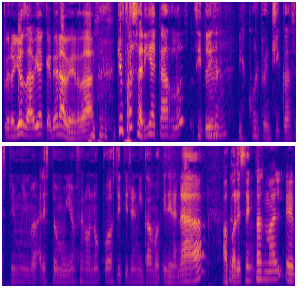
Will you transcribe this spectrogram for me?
pero yo sabía que no era verdad. ¿Qué pasaría, Carlos, si tú dices. Disculpen chicas, estoy muy mal, estoy muy enfermo, no puedo, estoy tirado en mi cama. Y de la nada aparecen... Estás mal, eh,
